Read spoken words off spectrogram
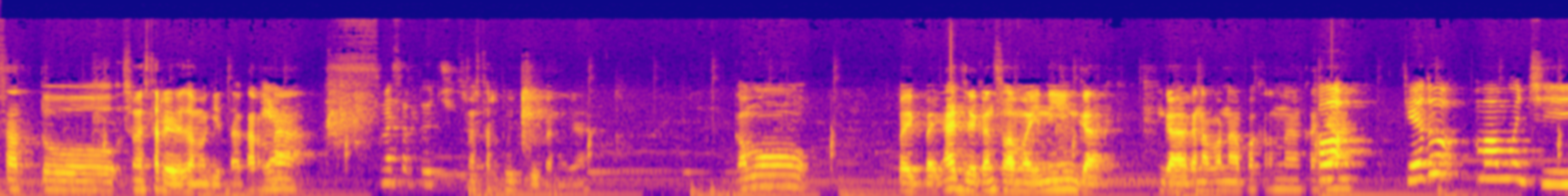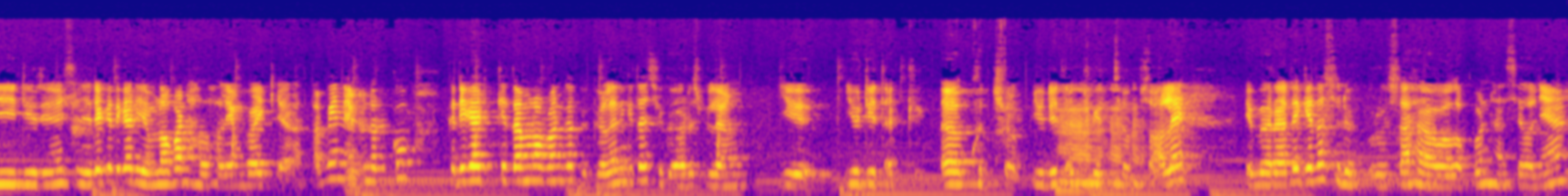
satu semester ya sama kita karena Semester 7. semester 7 kan ya. Kamu baik-baik aja kan selama ini nggak nggak kenapa-napa karena Kalau kayaknya dia tuh memuji dirinya sendiri ketika dia melakukan hal-hal yang baik ya. Tapi ini Iya. menurutku ketika kita melakukan kegagalan kita juga harus bilang you, you did a, good job, you did a Hmm, great hmm, job. hmm. Soalnya ibaratnya kita sudah berusaha walaupun hasilnya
